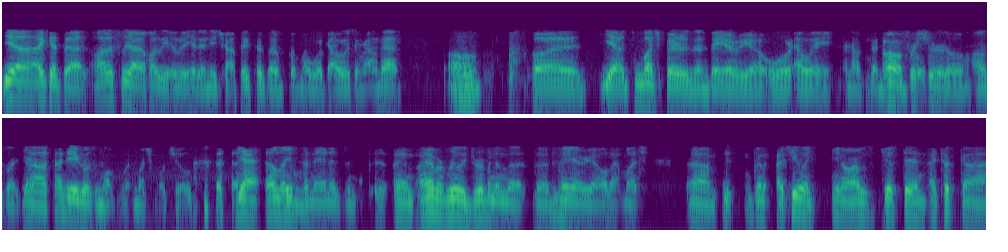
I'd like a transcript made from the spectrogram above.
yeah, I get that. Honestly, I hardly ever hit any traffic because I put my work hours around that. Um, but yeah, it's much better than Bay Area or LA, and I've been. Oh, for both, sure. So I was like, Yeah. yeah, San Diego's mu- much more chilled. Yeah, LA's bananas, and and I haven't really driven in the the Mhm. Bay Area all that much, um, but I feel like you know I was just in. I took uh,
